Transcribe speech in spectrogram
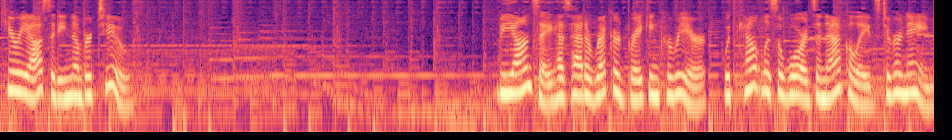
Curiosity number 2. Beyonce has had a record-breaking career, with countless awards and accolades to her name.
